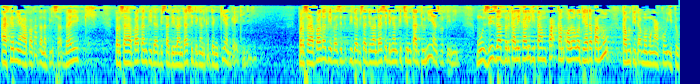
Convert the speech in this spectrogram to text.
Akhirnya apa kata Nabi Isa? Baik, persahabatan tidak bisa dilandasi dengan kedengkian kayak gini. Persahabatan tidak bisa dilandasi dengan kecintaan dunia seperti ini. Mukjizat berkali-kali ditampakkan oleh Allah di hadapanmu, kamu tidak mau mengakui itu.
